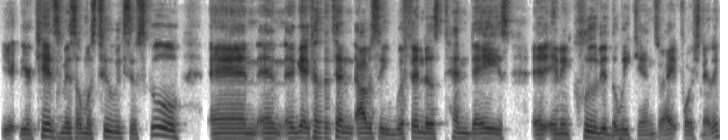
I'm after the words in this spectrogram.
your, your kids miss almost two weeks of school and and again because the 10 obviously within those 10 days it, it, included the weekends right fortunately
